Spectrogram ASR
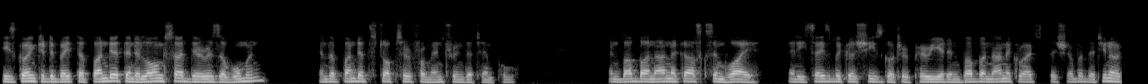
He's going to debate the Pandit, and alongside there is a woman, and the Pandit stops her from entering the temple. And Baba Nanak asks him why. And he says, because she's got her period. And Baba Nanak writes the Shabad that, you know,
